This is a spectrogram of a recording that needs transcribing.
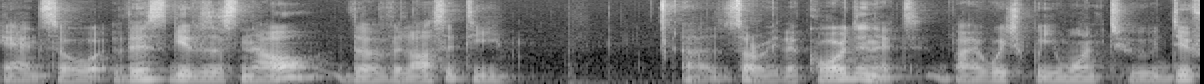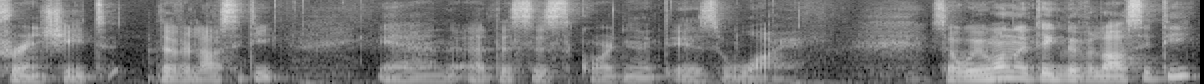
And so this gives us now the velocity, uh, sorry, the coordinate by which we want to differentiate the velocity. And uh, this is coordinate is y. So we want to take the velocity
